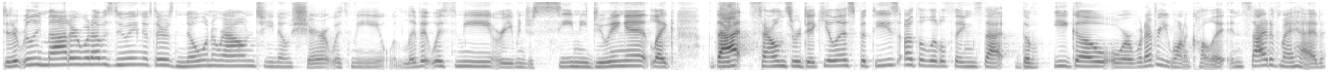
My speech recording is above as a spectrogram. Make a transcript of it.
Did it really matter what I was doing if there's no one around to, you know, share it with me or live it with me or even just see me doing it? Like, that sounds ridiculous, but these are the little things that the ego or whatever you want to call it inside of my head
